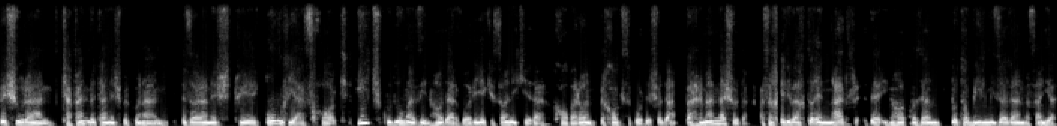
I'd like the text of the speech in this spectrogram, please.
بشورن کفن به تنش بکنن. بذارنش توی عمقی از خاک. هیچ کدوم از اینها درباره کسانی که در خاوران به خاک سپرده شدن بهره نشدن. اصلا خیلی وقتا انقدر اینها مثلا دو تا بیل می‌زدن مثلا یه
